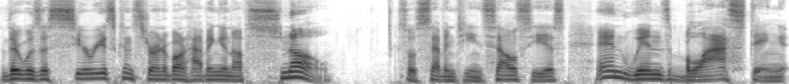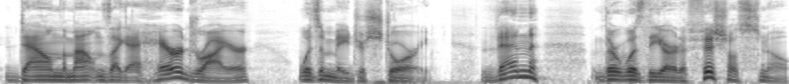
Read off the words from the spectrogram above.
there was a serious concern about having enough snow. So 17 Celsius and winds blasting down the mountains like a hair dryer was a major story. Then there was the artificial snow.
